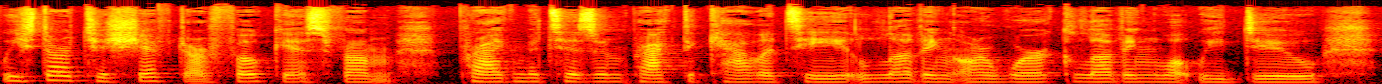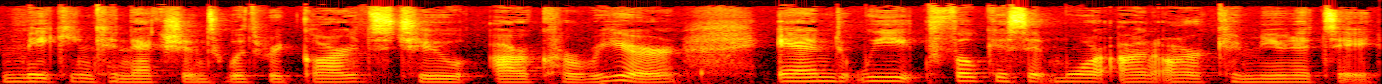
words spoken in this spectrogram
we start to shift our focus from pragmatism, practicality, loving our work, loving what we do, making connections with regards to our career, and we focus it more on our community,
